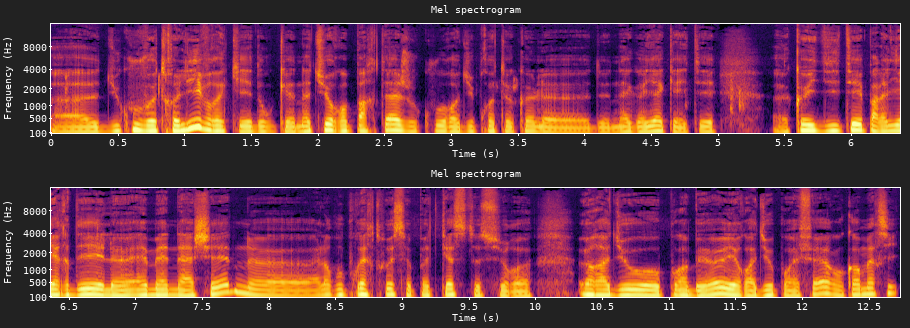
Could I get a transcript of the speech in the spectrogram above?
euh, du coup, votre livre qui est donc Nature en partage au cours du protocole euh, de Nagoya qui a été coédité par l'IRD et le MNHN. alors, vous pourrez retrouver ce podcast sur euradio.be et radio.fr. Encore merci.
